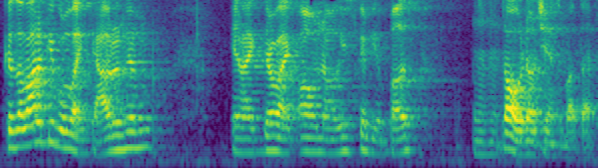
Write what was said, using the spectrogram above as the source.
because a lot of people like doubted him and like they're like, oh no, he's just gonna be a bust. Mm-hmm. Oh, no chance about that.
